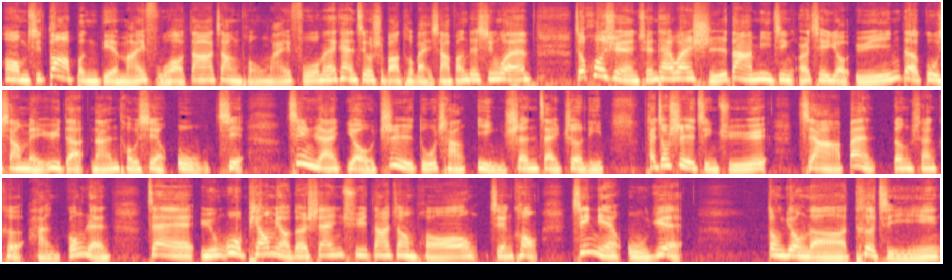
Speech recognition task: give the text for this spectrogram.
哦，我们是大本点埋伏哦，搭帐篷埋伏。我们来看《自由时报》头版下方的新闻，这获选全台湾十大秘境，而且有云的故乡美誉的南投县五界。竟然有制毒厂隐身在这里，台中市警局假扮登山客喊工人在云雾飘渺的山区搭帐篷监控。今年五月，动用了特警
